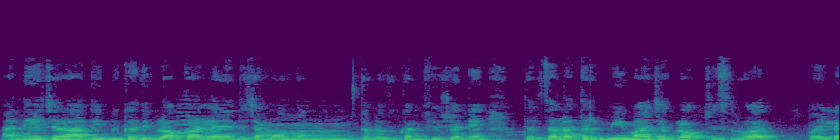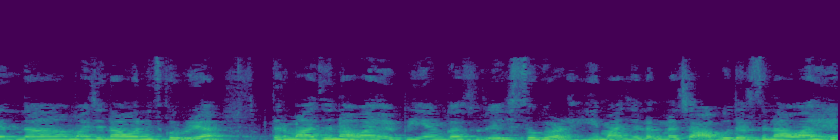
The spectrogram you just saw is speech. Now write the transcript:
आणि याच्या आधी मी कधी ब्लॉग काढला नाही त्याच्यामुळे मग थोडं कन्फ्युजन आहे. तर चला तर मी माझ्या ब्लॉगची सुरुवात पहिल्यांदा माझ्या नावानेच करूया. तर माझं नाव आहे प्रियंका सुरेश सोगड हे माझ्या लग्नाच्या अगोदरचं नाव आहे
